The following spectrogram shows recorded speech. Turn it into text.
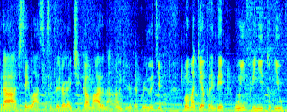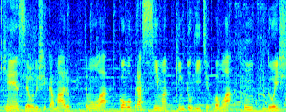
pra, sei lá, se você quiser jogar de Shikamaru na rank, qualquer coisa do tipo, vamos aqui aprender o infinito e o cancel do Shikamaru. Então vamos lá, combo pra cima, quinto hit, vamos lá, 1, 2,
